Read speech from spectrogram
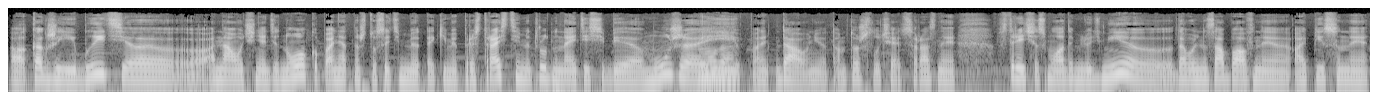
как же ей быть, э, она очень одинока, понятно, что с этими такими пристрастиями трудно найти себе мужа, Ну и по- да, у нее там тоже случаются разные встречи с молодыми людьми, э, довольно забавные, описанные,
